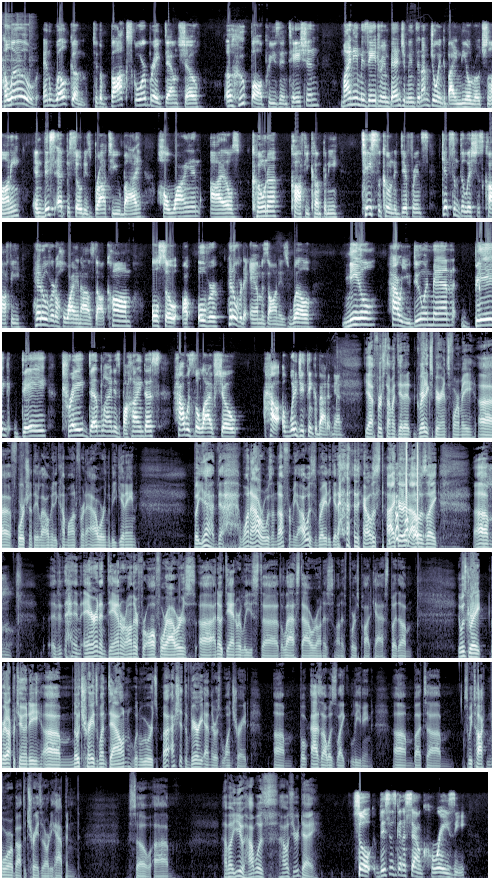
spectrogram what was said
Hello and welcome to the Box Score Breakdown Show, a hoopball presentation. My name is Adrian Benjamins and I'm joined by Neil Rochlani. And this episode is brought to you by Hawaiian Isles Kona Coffee Company. Taste the Kona difference, get some delicious coffee, head over to hawaiianisles.com. Also, uh, over head over to Amazon as well. Neil, how are you doing, man? Big day. Trade deadline is behind us. How was the live show? How what did you think about it, man? Yeah, first time I did it. Great experience for me. Uh, fortunate they allowed me to come on for an hour in the beginning. But yeah, the, one hour was enough for me. I was ready to get out of there. I was tired. I was like, um, and Aaron and Dan were on there for all four hours. Uh, I know Dan released uh, the last hour on his on his for his podcast, but um, it was great, great opportunity. Um, no trades went down when we were uh, actually at the very end. There was one trade, um, but as I was like leaving, um, but um, so we talked more about the trades that already happened. So, um, how about you? How was how was your day? So this is gonna sound crazy.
